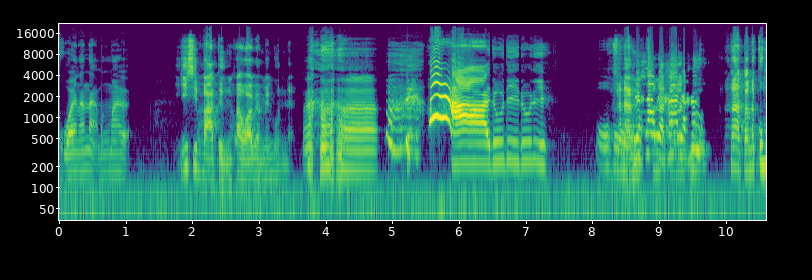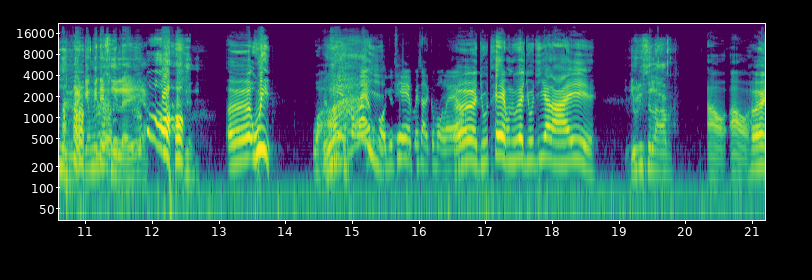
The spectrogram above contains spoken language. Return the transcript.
ครัวนั้นน่ะ มึงมาเถอะ ยี่สิบบาทถึงเปล่าวะแบบไม่หมุนเนี่ย อ่าดูดิดูดิโอ้โหขนาดอย่าข้ามอย่าข้ามอย่าข้าม ขนาดตอนนั้นกูหมุนแม็กยังไม่ได้คืนเลยอะโอ้โหเอออุ้ยว้ายูเทพบอกแล้วบอกยูเทพบริษัทก็บอกแล้ว เออยูเทพมึงรู้จะยูที่อะไรยูริสลาม อ้าวอ้าวเฮ้ย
